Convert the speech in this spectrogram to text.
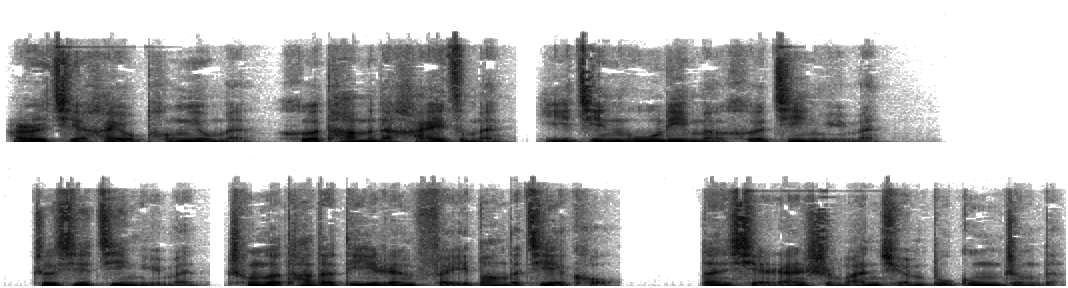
而且还有朋友们和他们的孩子们，以及奴隶们和妓女们。这些妓女们成了他的敌人诽谤的借口，但显然是完全不公正的。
